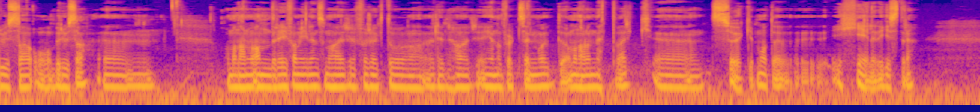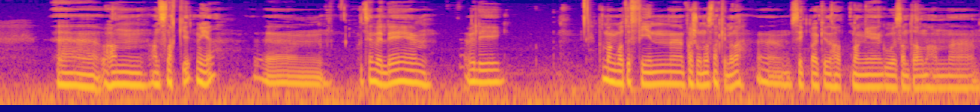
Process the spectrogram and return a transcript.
rusa og berusa. Om man har noen andre i familien som har forsøkt å Eller har gjennomført selvmord. Om man har noe nettverk. Søker på en måte i hele registeret. Og han, han snakker mye. Uh, faktisk en veldig, veldig på mange måter fin eh, person å snakke med. da. Sikkert bare kunne hatt mange gode samtaler med han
